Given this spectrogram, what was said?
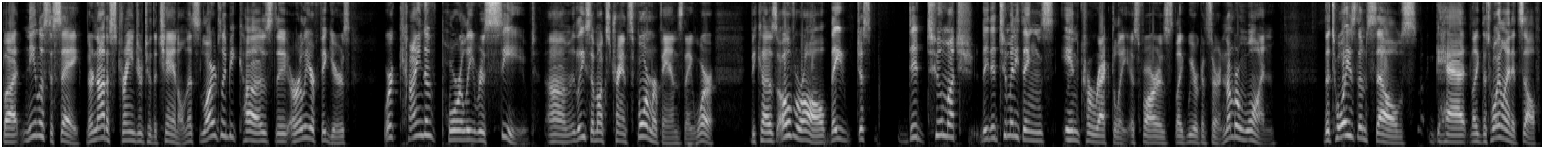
But needless to say, they're not a stranger to the channel. That's largely because the earlier figures were kind of poorly received. Um, at least amongst Transformer fans, they were. Because overall, they just did too much, they did too many things incorrectly as far as like we were concerned. Number one, the toys themselves had, like the toy line itself,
